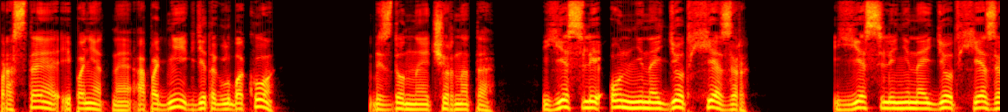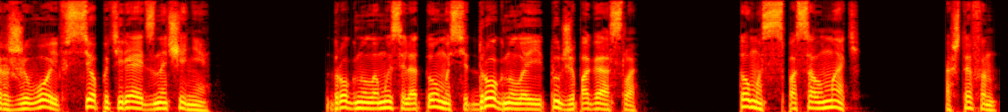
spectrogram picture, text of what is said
Простая и понятная, а под ней где-то глубоко бездонная чернота. Если он не найдет Хезер, если не найдет Хезер живой, все потеряет значение. Дрогнула мысль о Томасе, дрогнула и тут же погасла. Томас спасал мать. А Штефан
